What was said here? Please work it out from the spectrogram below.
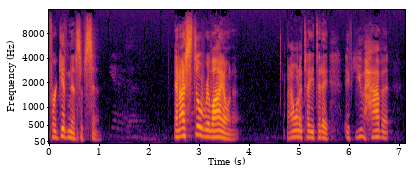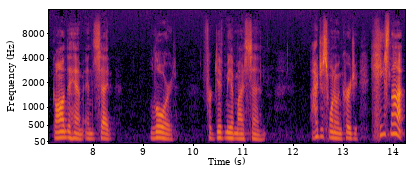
forgiveness of sin. And I still rely on it. But I want to tell you today if you haven't gone to him and said, Lord, forgive me of my sin. I just want to encourage you. He's not,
